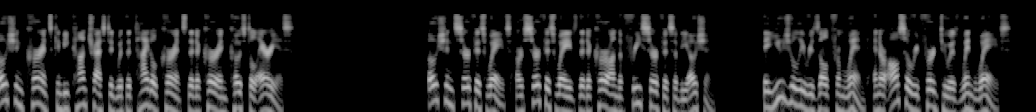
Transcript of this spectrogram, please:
Ocean currents can be contrasted with the tidal currents that occur in coastal areas. Ocean surface waves, are surface waves that occur on the free surface of the ocean. They usually result from wind, and are also referred to as wind waves.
